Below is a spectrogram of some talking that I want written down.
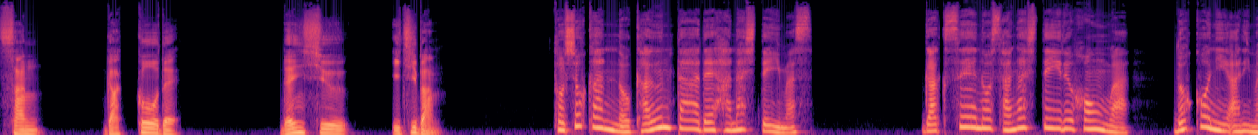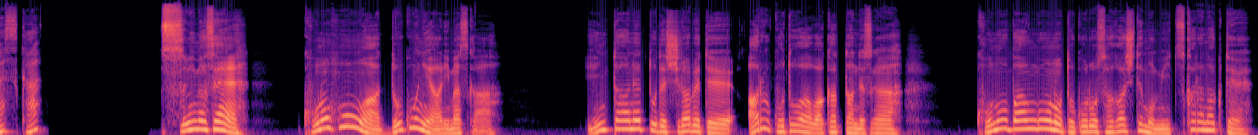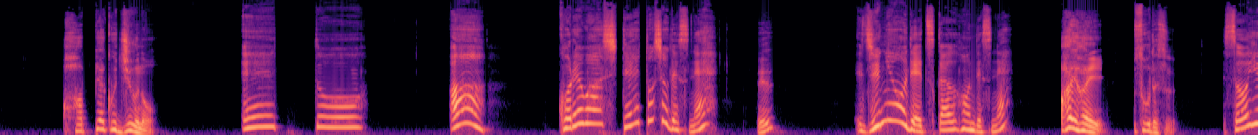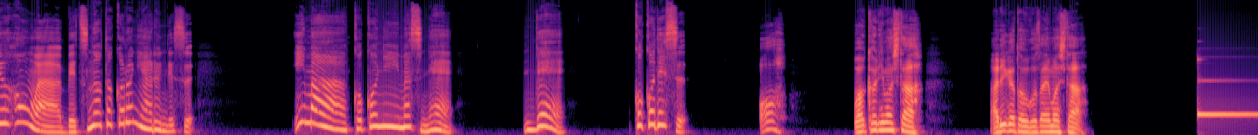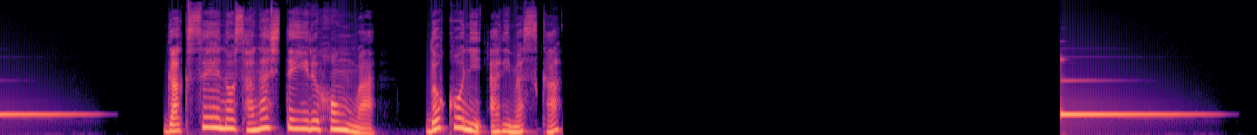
3学校で練習1番図書館のカウンターで話しています。学生の探している本はどこにありますか？すみません。この本はどこにありますか？インターネットで調べてあることは分かったんですが、この番号のところ探しても見つからなくて、810の。えー、っと、これは指定図書ですね。え？授業で使う本ですね。はいはい、そうです。そういう本は別のところにあるんです。今、ここにいますね。で、ここです。あ、わかりました。ありがとうございました。学生の探している本はどこにありますか？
